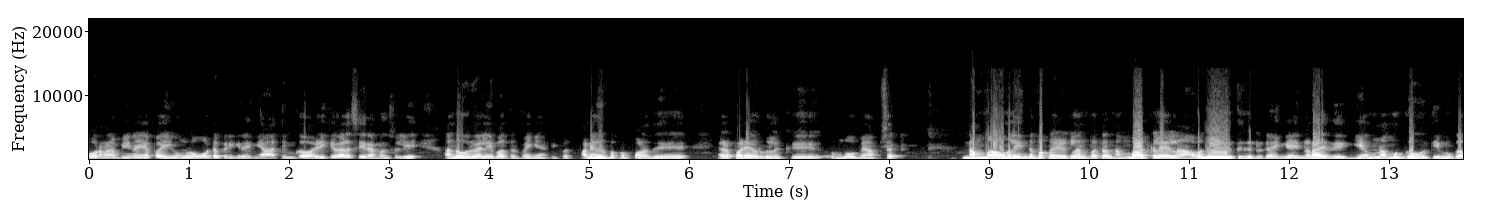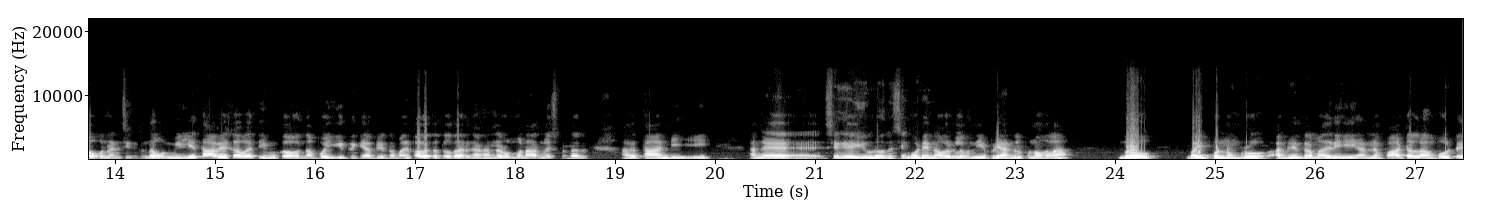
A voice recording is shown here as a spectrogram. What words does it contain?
போறேன் அப்படின்னா எப்போ இவங்களும் ஓட்ட பிரிக்கிறாங்க அதிமுக அழிக்க வேலை செய்யறாங்கன்னு சொல்லி அந்த ஒரு வேலையை பார்த்துருப்பாங்க. இப்போ பனையூர் பக்கம் போனது எடப்பாடி அவர்களுக்கு ரொம்பவுமே அப்செட் நம்ம அவங்கள இந்த பக்கம் இழுக்கலாம்னு பார்த்தா நம்ம ஆட்களை எல்லாம் அவங்க இழுத்துக்கிட்டு இருக்காங்க. என்னடா இது? கேம் நமக்கும் திமுகவுக்கும் நினைச்சுக்கிட்டு இருந்தா உண்மையிலேயே தாவேக்காவா திமுகவும் தான் போய்கிட்டு இருக்கு அப்படின்ற மாதிரி பதட்டத்தோட தான் இருக்காங்க. அண்ணன் ரொம்ப நார்மலைஸ் பண்றாரு. அதை தாண்டி அங்க செ இவர் வந்து செங்கோட்டையன் அவர்களை வந்து எப்படி ஹேண்டில் பண்ணுவாங்களாம் ப்ரோ வைப் பண்ணும் ப்ரோ அப்படின்ற மாதிரி அண்ணன் பாட்டெல்லாம் போட்டு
